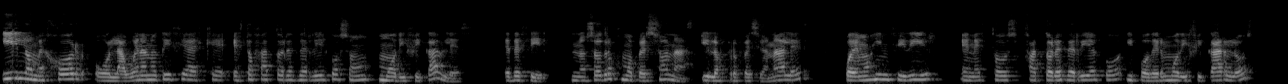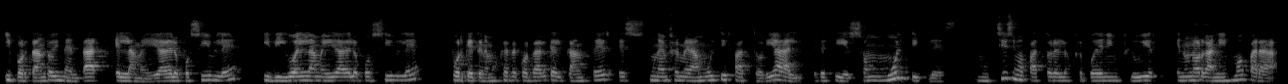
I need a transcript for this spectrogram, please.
Y lo mejor o la buena noticia es que estos factores de riesgo son modificables. Es decir, nosotros como personas y los profesionales podemos incidir en estos factores de riesgo y poder modificarlos y, por tanto, intentar en la medida de lo posible, y digo en la medida de lo posible, porque tenemos que recordar que el cáncer es una enfermedad multifactorial, es decir, son múltiples, muchísimos factores los que pueden influir en un organismo para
